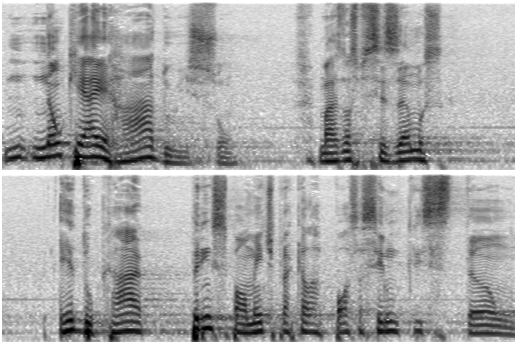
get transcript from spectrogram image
Não que há errado isso, mas nós precisamos educar principalmente para que ela possa ser um cristão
